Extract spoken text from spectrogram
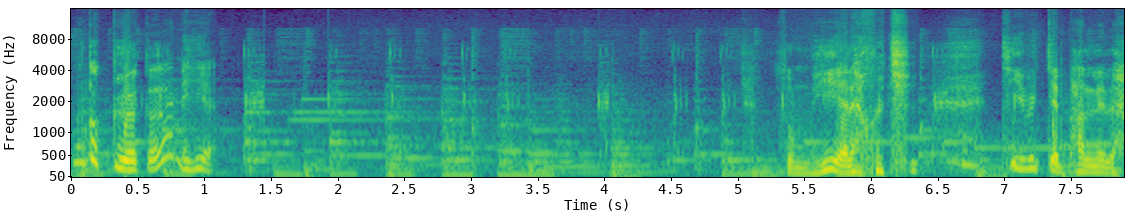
มันก็เกลือเกินไอ้เหี้ยสุ่มเหี้ยแล้วชีชีไปเจ็ดพันเลยเหรอ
